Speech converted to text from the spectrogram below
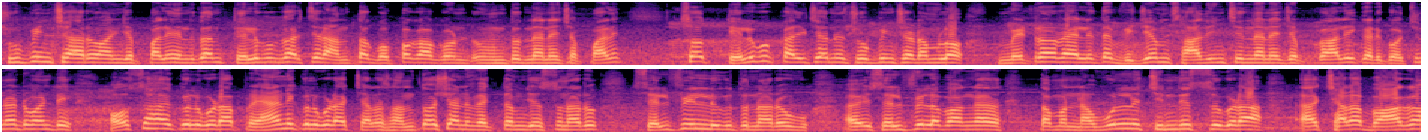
చూపించారు అని చెప్పాలి. ఎందుకంటే తెలుగు కల్చర్ అంత గొప్పగా ఉంటుందనే చెప్పాలి. సో తెలుగు కల్చర్ను చూపించడంలో మెట్రో రైల్ అయితే విజయం సాధించిందనే చెప్పుకోవాలి. ఇక్కడికి వచ్చినటువంటి ఔత్సాహికులు కూడా ప్రయాణికులు కూడా చాలా సంతోషాన్ని వ్యక్తం చేస్తున్నారు. సెల్ఫీలు దిగుతున్నారు. సెల్ఫీల భాగంగా తమ నవ్వుల్ని చిందిస్తూ కూడా చాలా బాగా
